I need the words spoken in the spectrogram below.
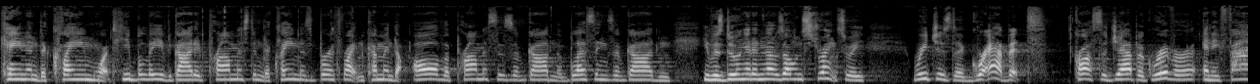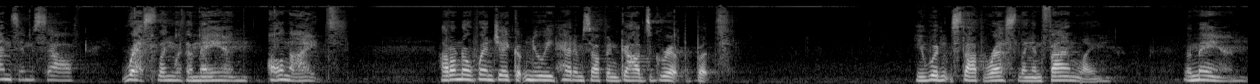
Canaan to claim what he believed God had promised him, to claim his birthright and come into all the promises of God and the blessings of God. And he was doing it in his own strength, so he reaches to grab it across the Jabbok River and he finds himself wrestling with a man all night. I don't know when Jacob knew he had himself in God's grip, but he wouldn't stop wrestling. And finally, the man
